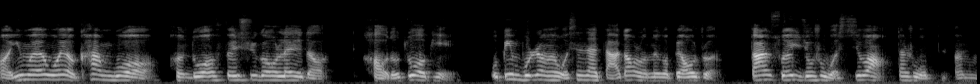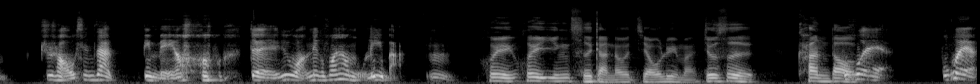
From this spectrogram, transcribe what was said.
啊，因为我有看过很多非虚构类的好的作品，我并不认为我现在达到了那个标准。当然，所以就是我希望，但是我嗯，至少我现在。并没有，对，就往那个方向努力吧。嗯，会会因此感到焦虑吗？就是看到不会，不会，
